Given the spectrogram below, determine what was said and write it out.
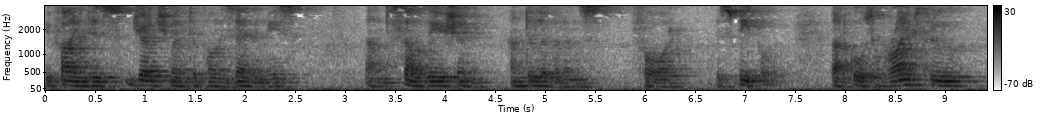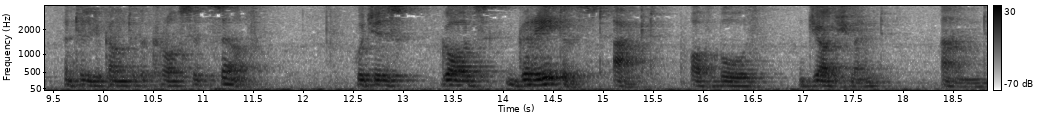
You find his judgment upon his enemies and salvation and deliverance for his people. That goes right through until you come to the cross itself, which is God's greatest act of both judgment and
